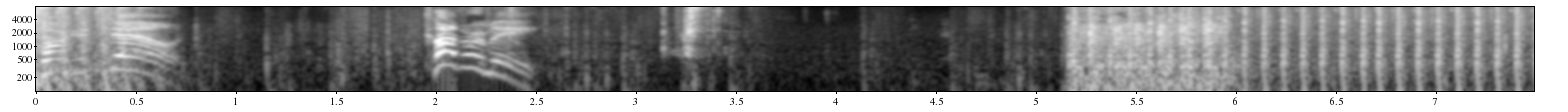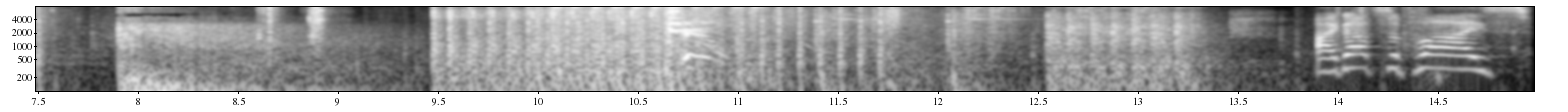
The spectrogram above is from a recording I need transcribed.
Target down! Me! Kill! I got supplies.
